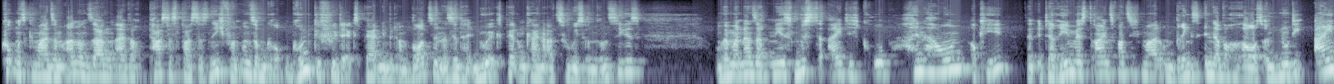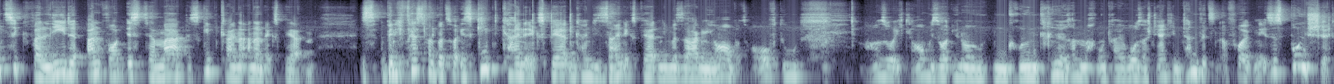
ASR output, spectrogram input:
gucken uns gemeinsam an und sagen einfach, passt das, passt das nicht. Von unserem Grundgefühl der Experten, die mit an Bord sind, das sind halt nur Experten und keine Azubis und sonstiges und wenn man dann sagt, nee, es müsste eigentlich grob hinhauen, okay, dann iterieren wir es 23 Mal und bringen es in der Woche raus. Und nur die einzig valide Antwort ist der Markt. Es gibt keine anderen Experten. Es, bin ich fest von überzeugt, es gibt keine Experten, keine Design-Experten, die mir sagen, ja, pass auf, du, also ich glaube, wir sollten hier noch einen grünen Kringel ranmachen und drei rosa Sternchen, dann wird es ein Erfolg. Nee, es ist Bullshit.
